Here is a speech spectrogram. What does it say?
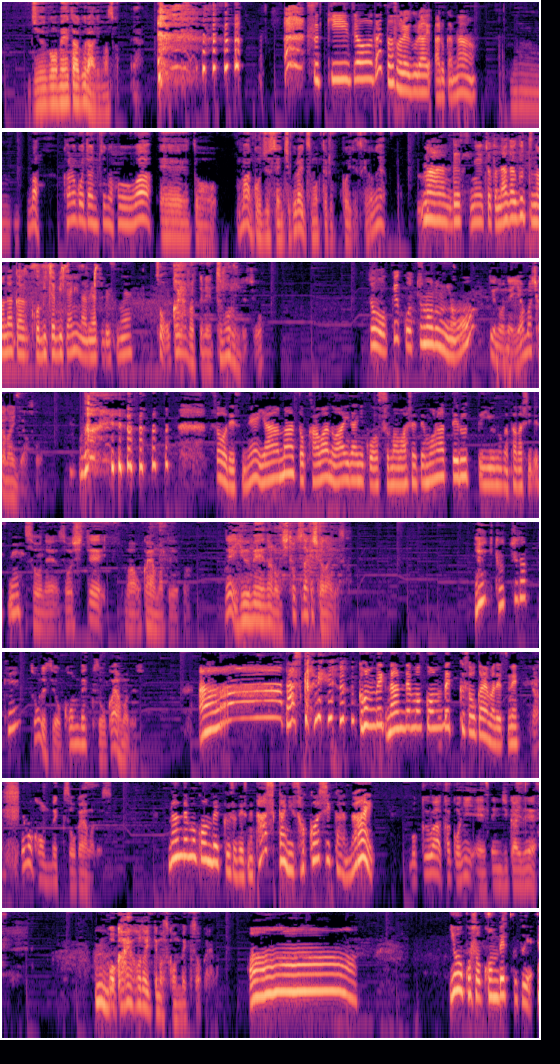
15メーターぐらいありますからね。スキー場だとそれぐらいあるかな。うーん。まあ、かのこちゃんちの方は、えーと、まあ50センチぐらい積もってるっぽいですけどね。まあですね、ちょっと長靴の中がこうびちゃびちゃになるやつですね。そう、岡山ってね、積もるんですよ。そう、結構積もるんよ。っていうのはね、山しかないんだよ、そう。そうですね。山と川の間にこう住まわせてもらってるっていうのが正しいですね。そうね。そして、まあ、岡山といえば、ね、有名なの一つだけしかないですか？え、一つだけ？そうですよ。コンベックス岡山です。あー、確かに。コンベなんでもコンベックス岡山ですね。なんでもコンベックス岡山です。なんでもコンベックスですね。確かにそこしかない。僕は過去に、えー展示会でうん。5回ほど行ってます、コンベックス岡山。あー。ようこそコンベックスへ。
